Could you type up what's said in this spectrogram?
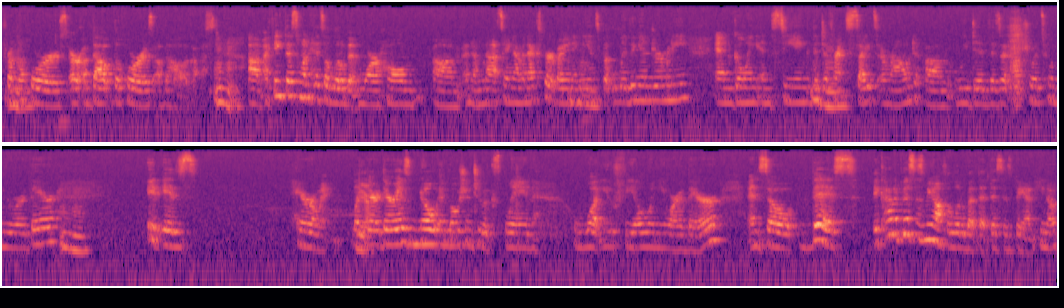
from the Mhm. horrors or about the horrors of the Holocaust. Mhm. Um, I think this one hits a little bit more home, um, and I'm not saying I'm an expert by any Mhm. means, but living in Germany and going and seeing the Mhm. different sites around. Um, we did visit Auschwitz when we were there. Mhm. It is harrowing. Like Yeah. there, there is no emotion to explain what you feel when you are there, and so this. It kind of pisses me off a little bit that this is banned, you know,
